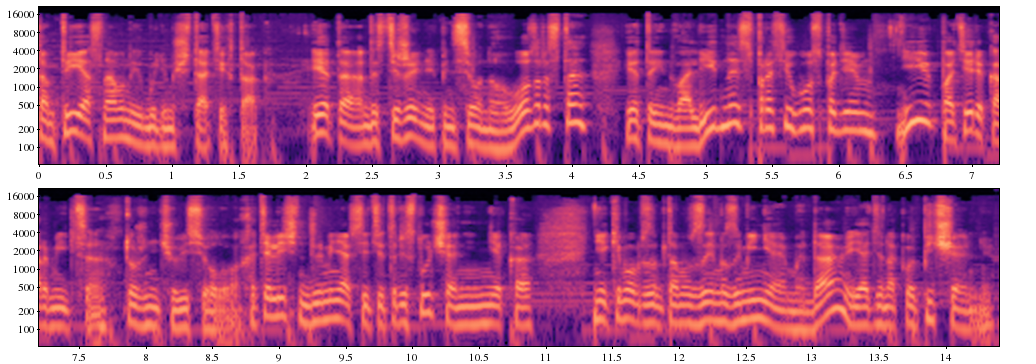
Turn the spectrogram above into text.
там три основных, будем считать их так. Это достижение пенсионного возраста, это инвалидность, спроси господи, и потеря кормильца. Тоже ничего веселого. Хотя лично для меня все эти три случая, они неко, неким образом там взаимозаменяемы, да, и одинаково печальны.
